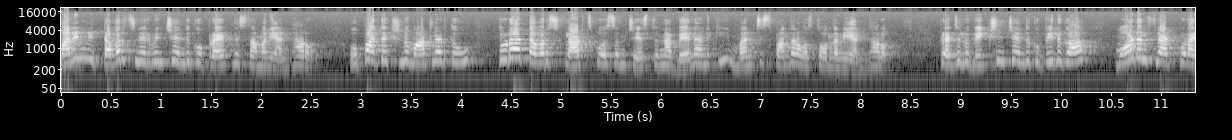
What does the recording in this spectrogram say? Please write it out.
మరిన్ని టవర్స్ నిర్మించేందుకు ప్రయత్నిస్తామని అన్నారు. ఉపాధ్యక్షులు మాట్లాడుతూ తుడా టవర్స్ ఫ్లాట్స్ కోసం చేస్తున్న వేలానికి మంచి స్పందన వస్తోందని అన్నారు. ప్రజలు వీక్షించేందుకు వీలుగా మోడల్ ఫ్లాట్ కూడా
